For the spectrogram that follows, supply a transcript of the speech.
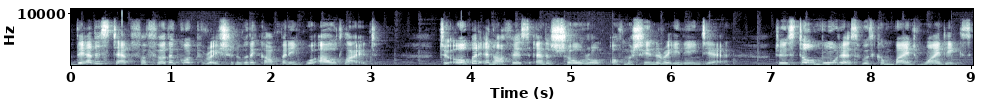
There the steps for further cooperation with the company were outlined. To open an office and a showroom of machinery in India, to install motors with combined windings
